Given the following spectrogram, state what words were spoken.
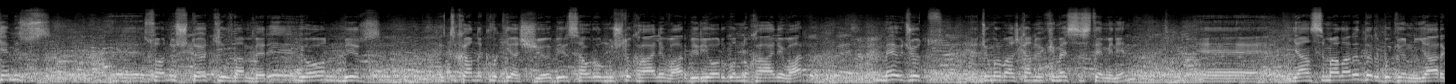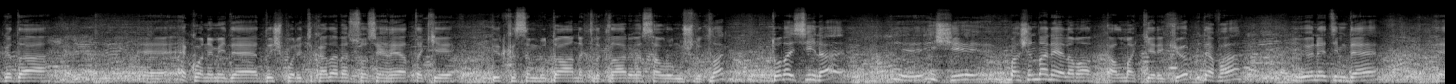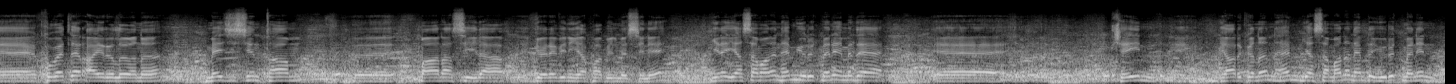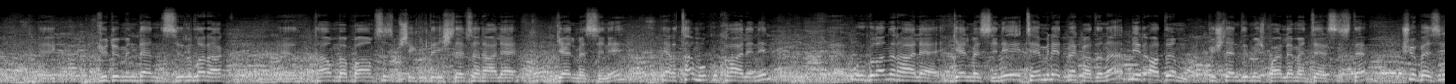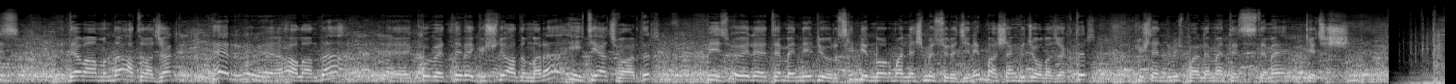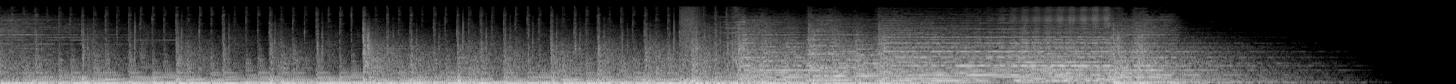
ülkemiz e, son 3-4 yıldan beri yoğun bir tıkanıklık yaşıyor. Bir savrulmuşluk hali var, bir yorgunluk hali var. Mevcut Cumhurbaşkanı hükümet sisteminin e, yansımalarıdır bugün yargıda, ekonomide, dış politikada ve sosyal hayattaki bir kısım bu dağınıklıklar ve savrulmuşluklar. Dolayısıyla e, işi başından ele almak, gerekiyor. Bir defa yönetimde e, kuvvetler ayrılığını, meclisin tam e, manasıyla görevini yapabilmesini, yine yasamanın hem yürütmeni hem de şeyin yargının hem yasamanın hem de yürütmenin güdümünden sıyrılarak e, tam ve bağımsız bir şekilde işlevsel hale gelmesini yani tam hukuk halinin e, uygulanır hale gelmesini temin etmek adına bir adım güçlendirilmiş parlamenter sistem şüphesiz e, devamında atılacak her e, alanda e, kuvvetli ve güçlü adımlara ihtiyaç vardır. Biz öyle temenni ediyoruz ki bir normalleşme sürecinin başlangıcı olacaktır. Güçlendirilmiş parlamenter sisteme geçiş.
